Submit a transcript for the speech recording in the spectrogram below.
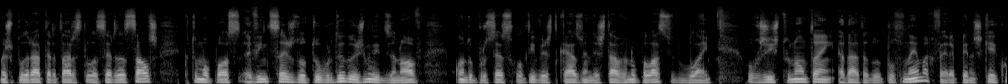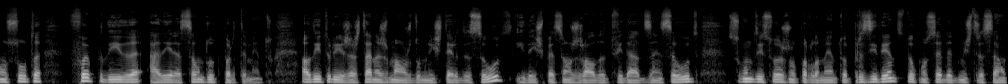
mas poderá tratar-se de Lacerda Salles, que tomou posse a 26 de outubro de 2019, quando o processo relativo a este caso ainda estava no Palácio de Belém. O registro não tem a data do telefonema, refere apenas que a consulta foi pedida à direção do departamento. A auditoria já está nas mãos do Ministério da Saúde e da Inspeção-Geral de Atividades em Saúde, segundo disse hoje no Parlamento a presidente do Conselho de Administração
